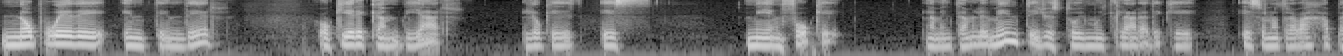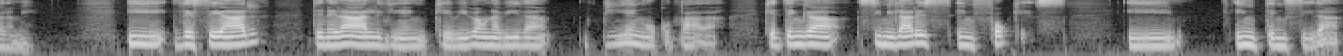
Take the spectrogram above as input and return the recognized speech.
no puede entender o quiere cambiar lo que es mi enfoque, lamentablemente yo estoy muy clara de que eso no trabaja para mí. Y desear tener a alguien que viva una vida bien ocupada, que tenga similares enfoques y intensidad.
